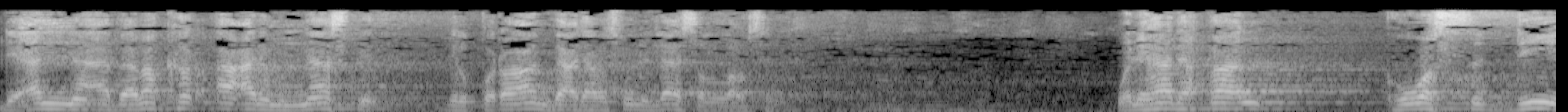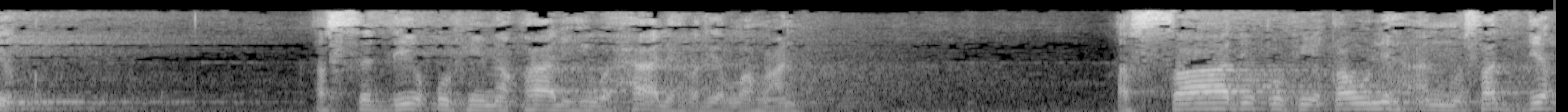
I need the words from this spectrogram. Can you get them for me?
لأن أبا بكر أعلم الناس بالقرآن بعد رسول الله صلى الله عليه وسلم. ولهذا قال هو الصديق الصديق في مقاله وحاله رضي الله عنه. الصادق في قوله المصدق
